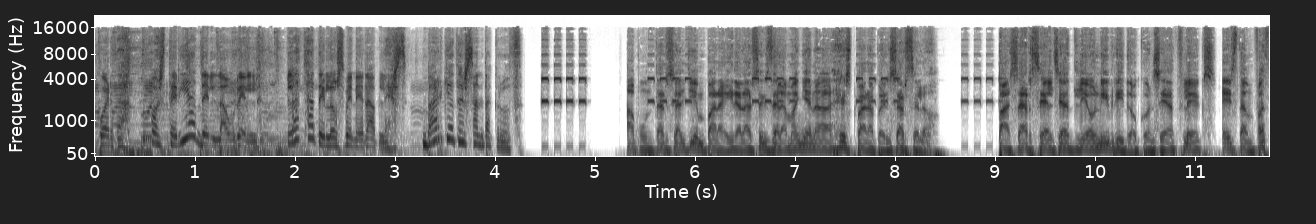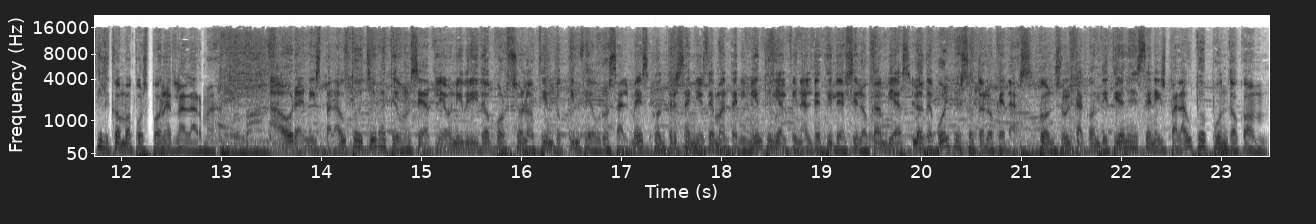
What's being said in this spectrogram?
Recuerda, Hostería del Laurel, Plaza de los Venerables, Barrio de Santa Cruz. Apuntarse al gym para ir a las 6 de la mañana es para pensárselo. Pasarse al Seat León híbrido con Seat Flex es tan fácil como posponer la alarma. Ahora en Hispalauto llévate un Seat León híbrido por solo 115 euros al mes con 3 años de mantenimiento y al final decides si lo cambias, lo devuelves o te lo quedas. Consulta condiciones en hispalauto.com.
